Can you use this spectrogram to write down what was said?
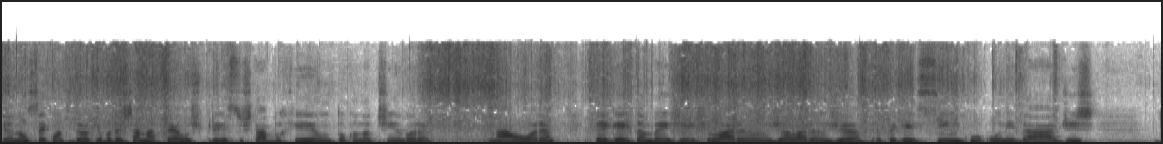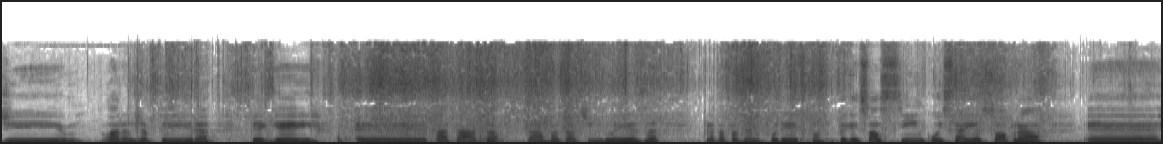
Eu não sei quanto deu aqui, eu vou deixar na tela os preços, tá? Porque eu não tô com a notinha agora na hora. Peguei também, gente, laranja. Laranja, eu peguei 5 unidades de laranja pera. Peguei é, batata, tá? Batata inglesa pra tá fazendo purê. Tudo, peguei só cinco. Isso aí é só pra, é,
